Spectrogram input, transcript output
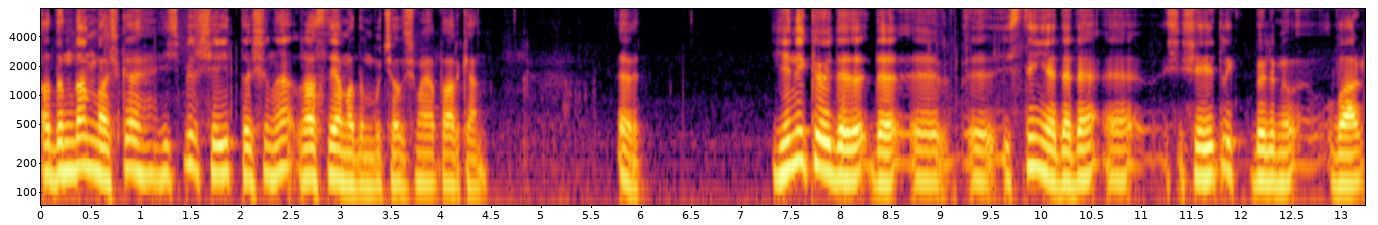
adından başka hiçbir şehit taşına rastlayamadım bu çalışma yaparken. Evet. Yeniköy'de de e, e, İstinye'de de e, şehitlik bölümü var.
